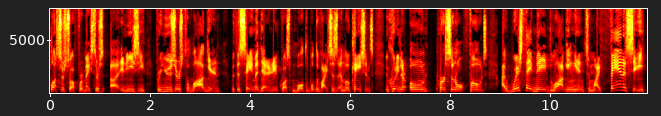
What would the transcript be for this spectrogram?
Plus, their software makes uh, it easy for users to log in with the same identity across multiple devices and locations, including their own personal phones. I wish they made logging into my fantasy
